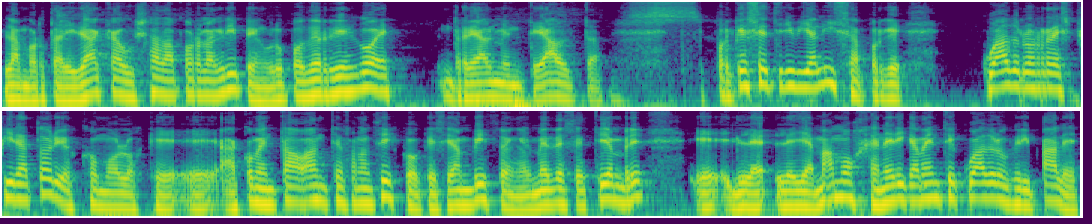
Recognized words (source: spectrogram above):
la mortalidad causada por la gripe en grupos de riesgo es realmente alta. ¿Por qué se trivializa? Porque cuadros respiratorios como los que eh, ha comentado antes Francisco, que se han visto en el mes de septiembre, eh, le, llamamos genéricamente cuadros gripales,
